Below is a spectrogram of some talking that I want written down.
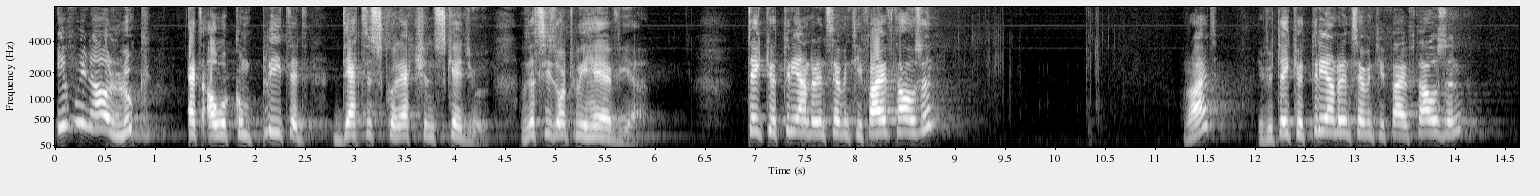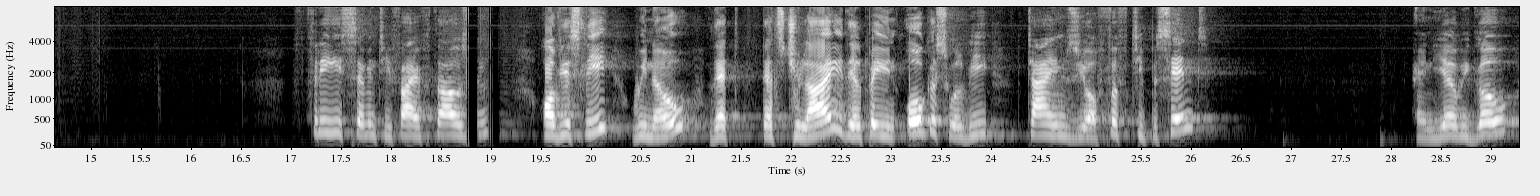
if we now look at our completed debtors collection schedule, this is what we have here. Take your 375,000, right? If you take your 375,000, 375,000 Obviously, we know that that's July. They'll pay in August will be times your 50%. And here we go.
